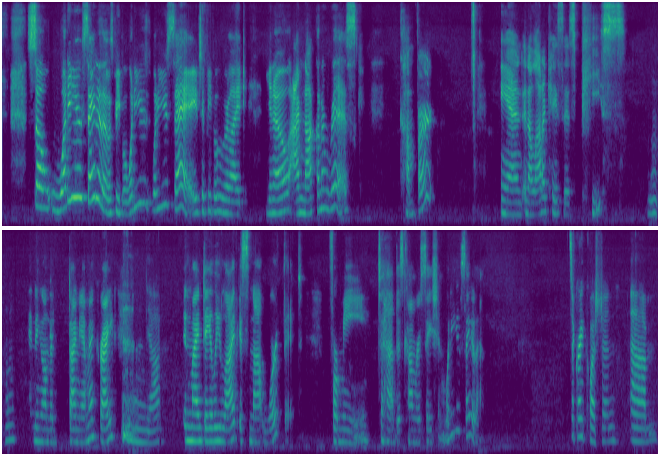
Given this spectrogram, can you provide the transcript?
so what do you say to those people? What do you, what do you say to people who are like, you know, I'm not going to risk comfort and in a lot of cases, peace, mm-hmm. depending on the dynamic, right? yeah. In my daily life, it's not worth it for me to have this conversation. What do you say to that? It's a great question. Um,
